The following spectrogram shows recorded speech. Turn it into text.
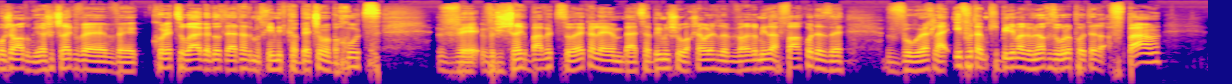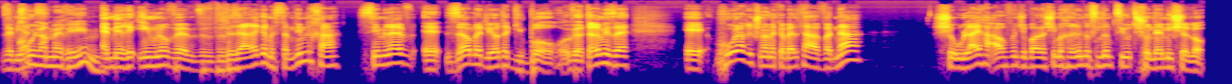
כמו שאמרת, הוא גירש את שרק, ו- וכל יצורי האגדות לאט לאט מתחילים להתקבץ שם בחוץ. ו- וכששרק בא וצועק עליהם בעצבים שהוא עכשיו הולך לברר מי זה הפארקוד הזה, והוא הולך להעיף אותם קיבינימט והם לא יחזרו לפה יותר אף פעם, ומיד כולם מריעים. הם מריעים לו, ו- ו- וזה הרגע מסמנים לך, שים לב, אה, זה עומד להיות הגיבור, ויותר מזה, אה, הוא לראשונה מקבל את ההבנה שאולי האופן שבו אנשים אחרים תופסים את המציאות שונה משלו.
